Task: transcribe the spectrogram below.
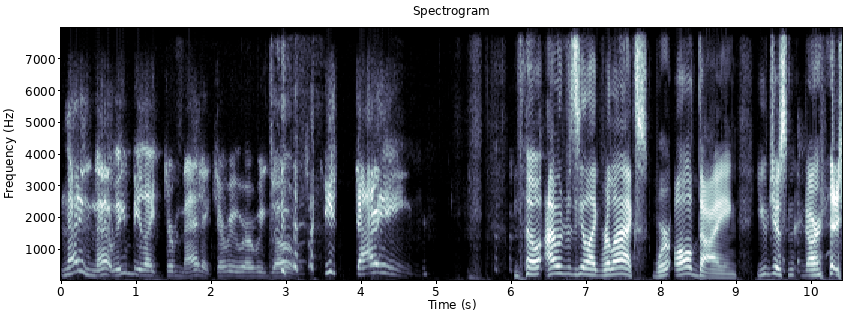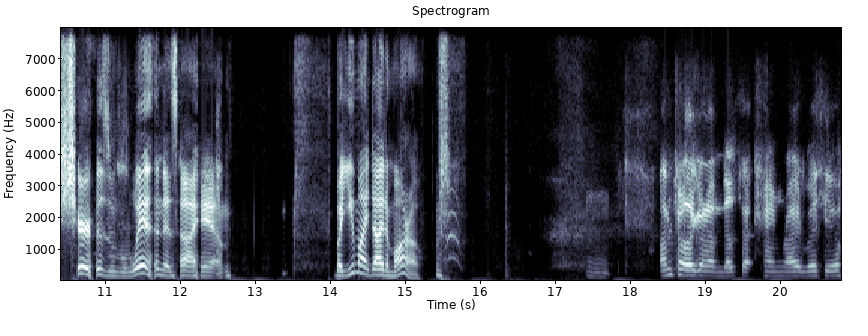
Not even that. We can be like dramatic everywhere we go. Like, he's dying. No, I would just be like, relax. We're all dying. You just aren't as sure as when as I am. But you might die tomorrow. I'm totally gonna milk that train ride with you.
